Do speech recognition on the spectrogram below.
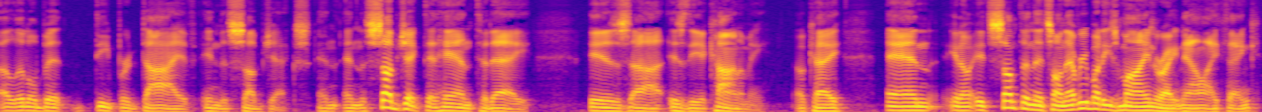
a little bit deeper dive into subjects, and and the subject at hand today is uh, is the economy. Okay, and you know it's something that's on everybody's mind right now. I think.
